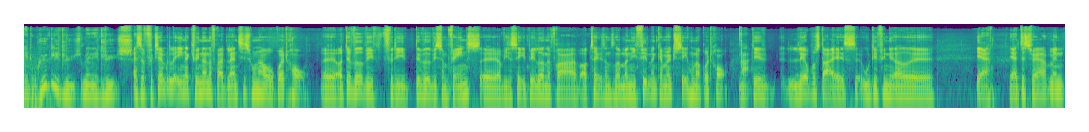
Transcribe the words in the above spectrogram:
Et uhyggeligt lys, men et lys. Altså for eksempel en af kvinderne fra Atlantis, hun har jo rødt hår, øh, og det ved vi, fordi det ved vi som fans, øh, og vi har set billederne fra optagelsen og sådan noget, men i filmen kan man jo ikke se, at hun har rødt hår. Nej. Det er leverpostejs udefineret... Øh, ja, ja, desværre. Men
